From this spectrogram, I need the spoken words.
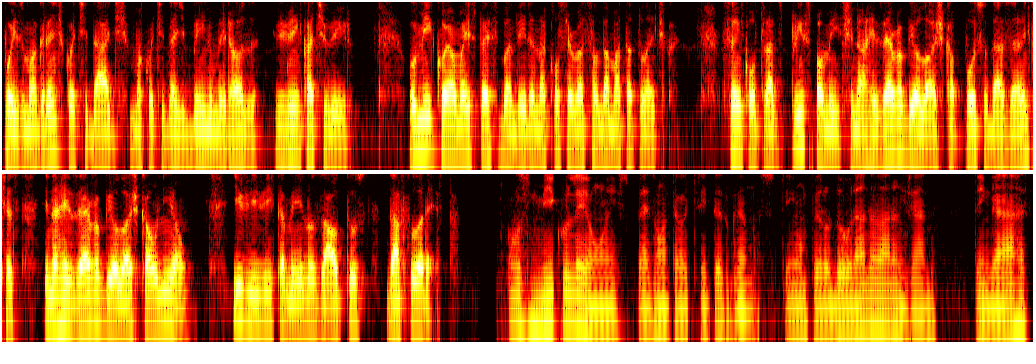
pois uma grande quantidade, uma quantidade bem numerosa, vive em cativeiro. O mico é uma espécie bandeira na conservação da Mata Atlântica. São encontrados principalmente na Reserva Biológica Poço das Antias e na Reserva Biológica União e vivem também nos altos da floresta. Os mico-leões pesam até 800 gramas, têm um pelo dourado alaranjado, têm garras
